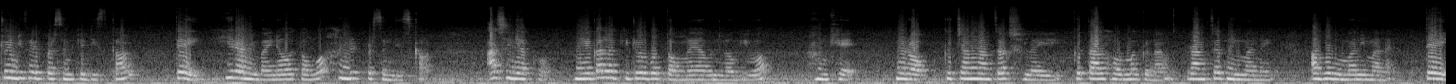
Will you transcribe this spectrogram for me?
টোয়েন্টি ফাইভ পার্সেন্টকে ডিসকাউন্ট তেই, হিরানি বাইনাও তঙ্গ হান্ড্রেড পার্সেন্ট ডিসকাউন্ট আছে ইয়াখ মেগা লাকি তংনাই আবন লগিও নরক কচাম rangcak সুলাই কতাল হরম গনাম রাংচাক নিমানে manai abu নিমানে তে tei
